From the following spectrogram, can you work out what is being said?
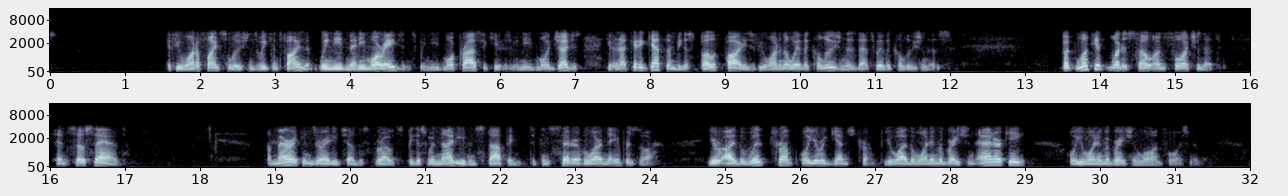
If you want to find solutions, we can find them. We need many more agents. We need more prosecutors. We need more judges. You're not going to get them because both parties, if you want to know where the collusion is, that's where the collusion is. But look at what is so unfortunate and so sad. Americans are at each other's throats because we're not even stopping to consider who our neighbors are. You're either with Trump or you're against Trump. You either want immigration anarchy or you want immigration law enforcement.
